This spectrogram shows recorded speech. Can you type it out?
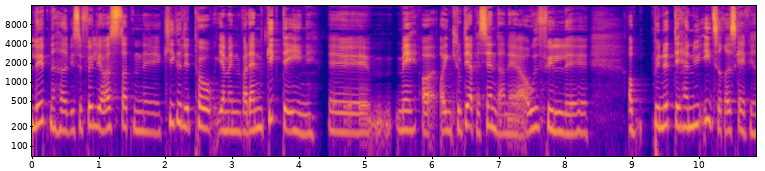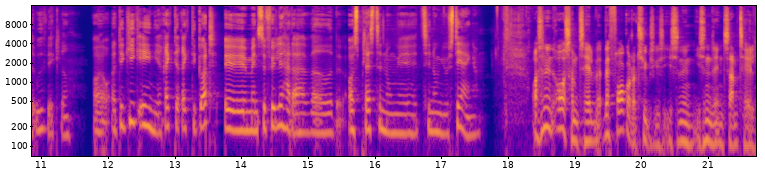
løbende havde vi selvfølgelig også sådan øh, kigget lidt på, jamen hvordan gik det egentlig øh, med at, at inkludere patienterne og udfylde øh, og benytte det her nye IT-redskab, vi havde udviklet. Og, og det gik egentlig rigtig, rigtig godt, øh, men selvfølgelig har der været også plads til nogle, øh, til nogle justeringer. Og sådan en årssamtale, hvad, hvad foregår der typisk i sådan, en, i sådan en samtale,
